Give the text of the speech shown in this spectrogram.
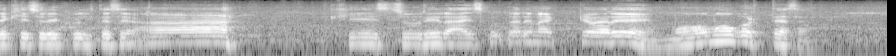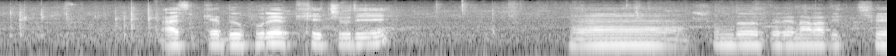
যে খিচুড়ি খুলতেছে, আহ খিচুড়ি রাইস কুকারে না একেবারে মোমো করতেছে। আজকে দুপুরের খিচুড়ি হ্যাঁ সুন্দর করে নাড়া দিচ্ছে।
